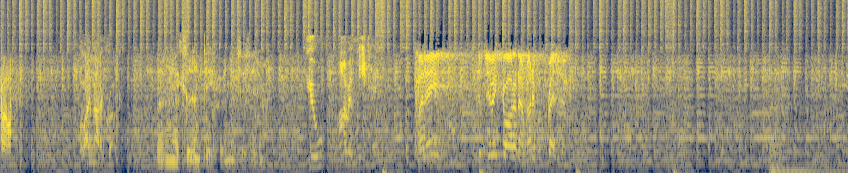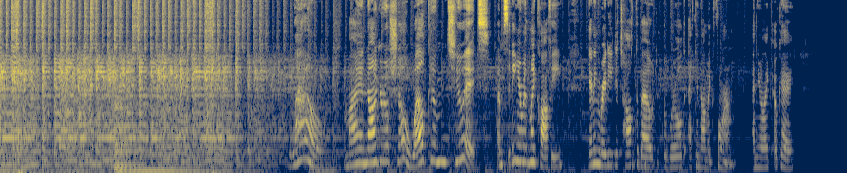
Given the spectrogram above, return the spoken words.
problem. Well, I'm not a crook. What an excellent day for an exorcism. You are a meathead. My name is Jimmy Carter, and I'm running for president. Wow, my inaugural show. Welcome to it. I'm sitting here with my coffee, getting ready to talk about the World Economic Forum. And you're like, okay,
